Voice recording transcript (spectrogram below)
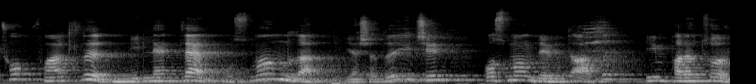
çok farklı milletler Osmanlı'da yaşadığı için Osmanlı Devleti artık imparator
